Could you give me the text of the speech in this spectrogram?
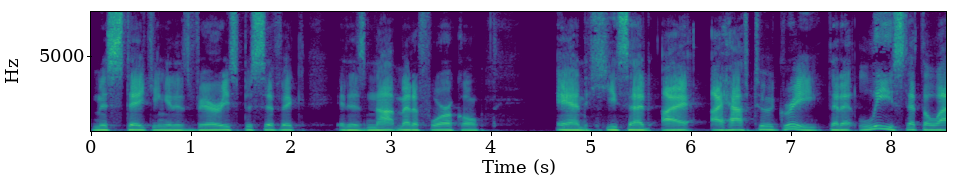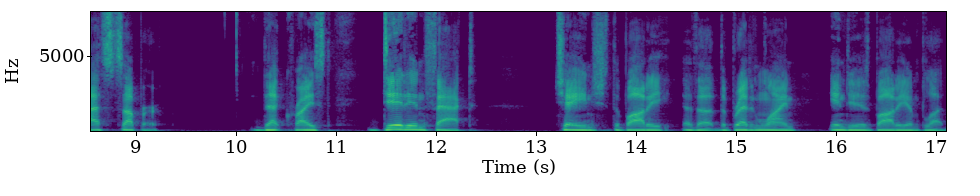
mistaking. It is very specific. It is not metaphorical. And he said, I, I have to agree that at least at the Last Supper, that Christ did in fact change the body, uh, the the bread and wine into his body and blood.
